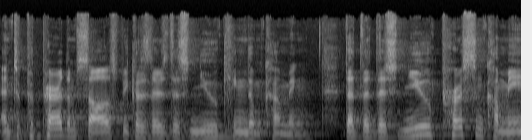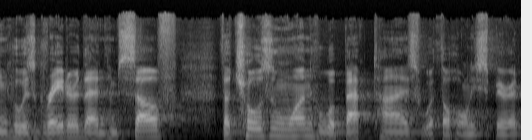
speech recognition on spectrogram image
and to prepare themselves because there's this new kingdom coming. That this new person coming who is greater than himself, the chosen one who will baptize with the Holy Spirit.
